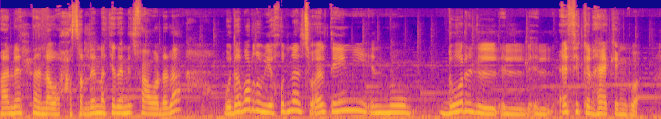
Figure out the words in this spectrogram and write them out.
هل إحنا لو حصل لنا كده ندفع ولا لأ؟ وده برضو بياخدنا لسؤال تاني إنه دور ال ethical hacking بقى.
